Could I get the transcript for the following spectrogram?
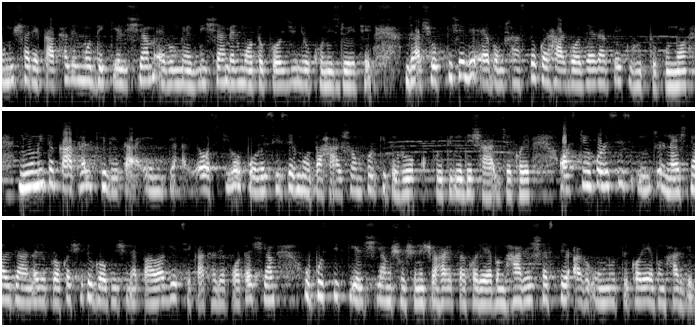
অনুসারে কাঁঠালের মধ্যে ক্যালসিয়াম এবং ম্যাগনেসিয়ামের মতো প্রয়োজনীয় খনিজ রয়েছে, যা শক্তিশালী এবং স্বাস্থ্যকর হাড় বজায় রাখতে গুরুত্বপূর্ণ। নিয়মিত কাঁঠাল খেলে তা অস্টিওপোরোসিসের মতো হাড় সম্পর্কিত রোগ প্রতিরোধে সাহায্য করে। অস্টিওপোরোসিস ইন্টারন্যাশনাল জার্নালে প্রকাশিত গবেষণায় পাওয়া গেছে, কাঁঠালে পটাশিয়াম উপস্থিত ক্যালসিয়াম শোষণে সহায়তা করে এবং হাড়ের স্বাস্থ্যের আরও উন্নত করে এবং হাড়ের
